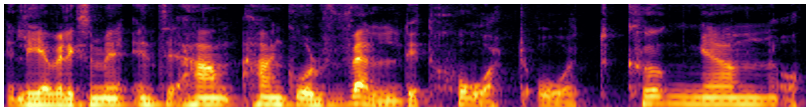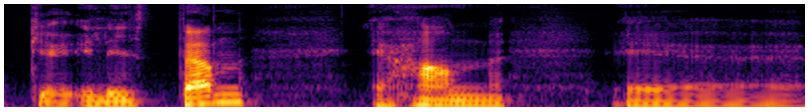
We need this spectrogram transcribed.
lever liksom inte, han, han går väldigt hårt åt kungen och eh, eliten. Eh, han eh,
